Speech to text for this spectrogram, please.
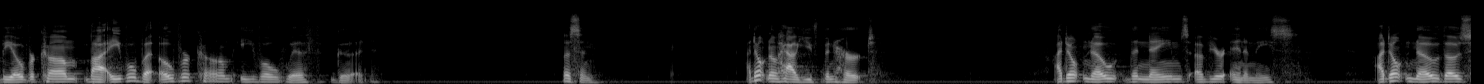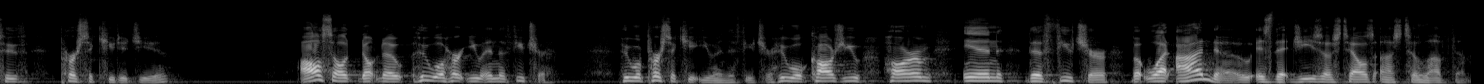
be overcome by evil, but overcome evil with good. Listen, I don't know how you've been hurt. I don't know the names of your enemies. I don't know those who've persecuted you. I also don't know who will hurt you in the future, who will persecute you in the future, who will cause you harm in the future. But what I know is that Jesus tells us to love them,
